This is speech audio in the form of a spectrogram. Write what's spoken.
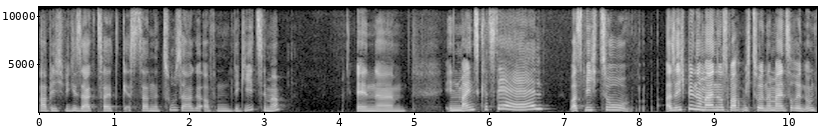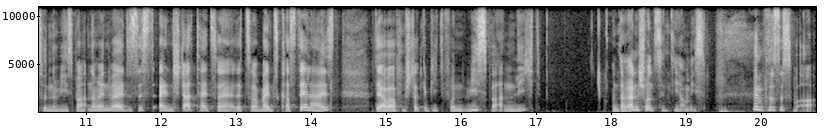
habe ich, wie gesagt, seit gestern eine Zusage auf ein WG-Zimmer in, ähm, in Mainz-Kastell, was mich zu, also ich bin der Meinung, es macht mich zu einer Mainzerin und zu einer Wiesbadenerin, weil das ist ein Stadtteil, der zwar Mainz-Kastell heißt, der aber auf dem Stadtgebiet von Wiesbaden liegt. Und daran schon sind die Amis. das ist wahr.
